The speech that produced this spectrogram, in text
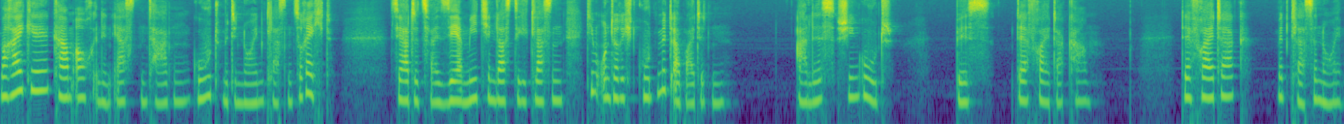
Mareike kam auch in den ersten Tagen gut mit den neuen Klassen zurecht. Sie hatte zwei sehr mädchenlastige Klassen, die im Unterricht gut mitarbeiteten. Alles schien gut, bis der Freitag kam. Der Freitag mit Klasse 9.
